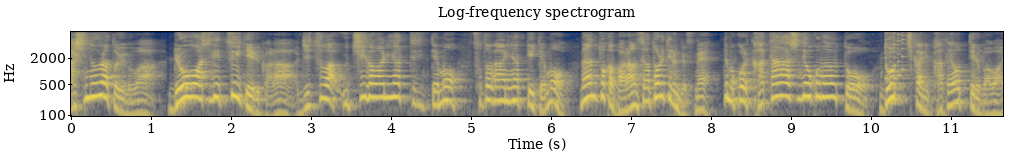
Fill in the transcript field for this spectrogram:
足の裏というのは両足でついているから実は内側になっていても外側になっていてもなんとかバランスが取れてるんですね。でもこれ片足で行うとどっちかに偏っている場合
